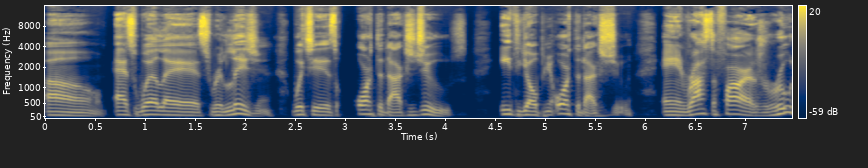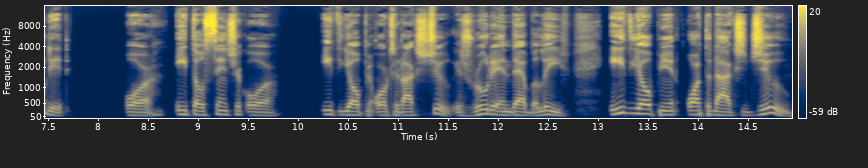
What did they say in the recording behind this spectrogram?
um, as well as religion, which is Orthodox Jews, Ethiopian Orthodox Jew. And Rastafari is rooted or ethocentric or Ethiopian Orthodox Jew. Is rooted in that belief. Ethiopian Orthodox Jew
